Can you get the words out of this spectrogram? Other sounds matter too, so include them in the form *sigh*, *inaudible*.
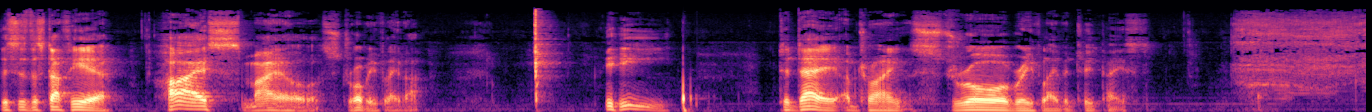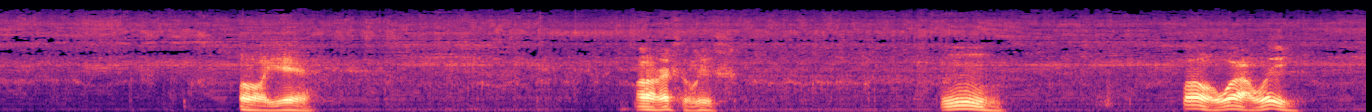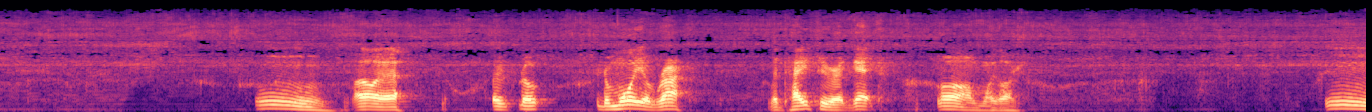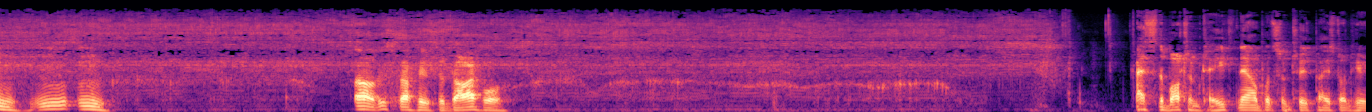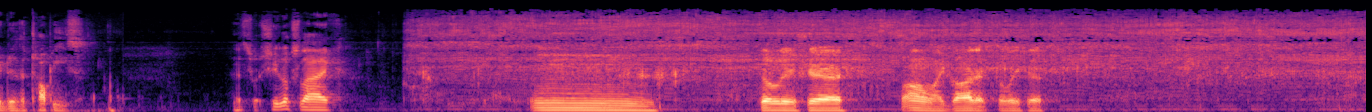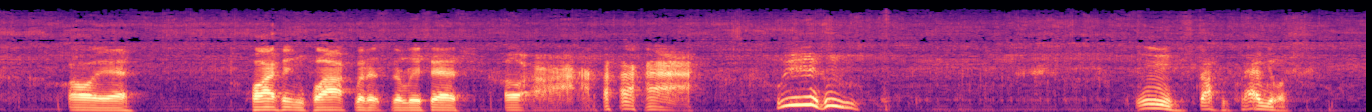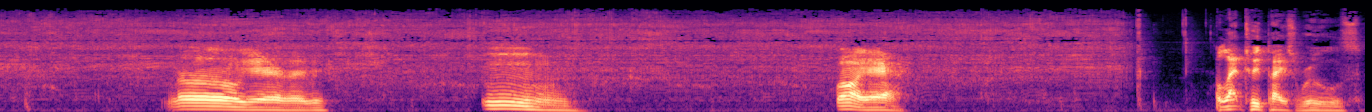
This is the stuff here. Hismile strawberry flavor. Today I'm trying strawberry flavored toothpaste. Oh yeah. Oh, that's delicious. Mmm. Oh wow, wait. Mmm. Oh yeah. The, the more you rock, the tastier it gets. Oh my gosh. Mmm, mmm, mmm. Oh, this stuff is to die for. That's the bottom teeth. Now I'll put some toothpaste on here and do the toppies. That's what she looks like. Mmm. Delicious. Oh my god, it's delicious. Oh yeah. Fighting plaque, but it's delicious. Oh. *laughs* Mmm, stuff is fabulous. Oh yeah, baby. Oh yeah. Well, that toothpaste rules.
